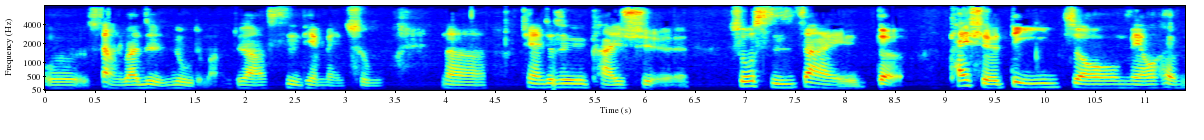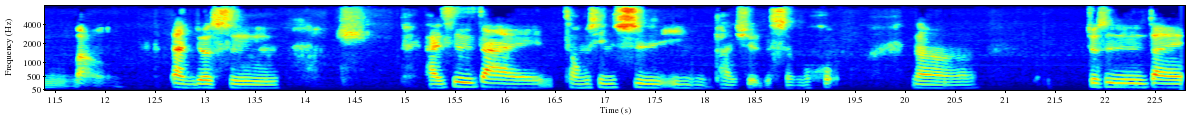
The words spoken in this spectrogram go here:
我上礼拜日录的嘛，就要四天没出，那。现在就是开学，说实在的，开学第一周没有很忙，但就是 还是在重新适应开学的生活。那就是在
